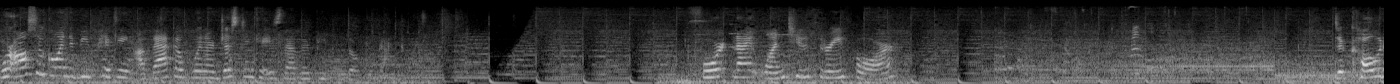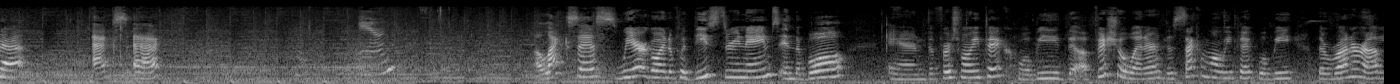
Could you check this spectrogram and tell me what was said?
We're also going to be picking a backup winner just in case the other people don't get back to us. Fortnite 1234. Dakota XX. Alexis. We are going to put these three names in the bowl and the first one we pick will be the official winner. The second one we pick will be the runner-up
